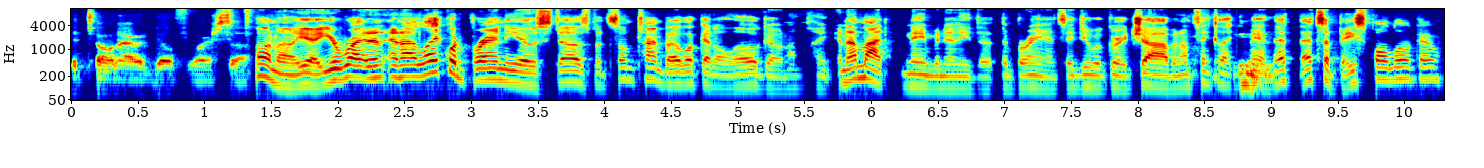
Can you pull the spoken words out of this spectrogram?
the tone I would go for. So, oh, no, yeah, you're right. And, and I like what Brandiose does, but sometimes I look at a logo and I'm like, and I'm not naming any of the, the brands, they do a great job. And I'm thinking, like, mm-hmm. man, that, that's a baseball logo.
